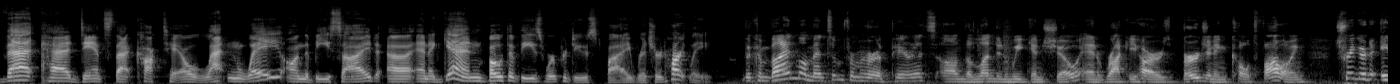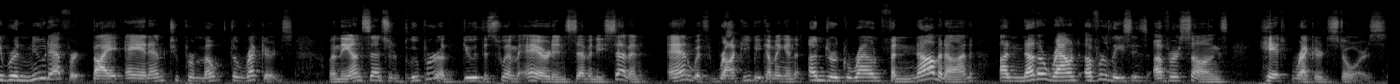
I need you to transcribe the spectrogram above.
That had Dance That Cocktail Latin Way on the B side. Uh, and again, both of these were produced by Richard Hartley. The combined momentum from her appearance on the London Weekend Show and Rocky Horror's burgeoning cult following triggered a renewed effort by A&M to promote the records. When the uncensored blooper of Do the Swim aired in 77, and with Rocky becoming an underground phenomenon, another round of releases of her songs hit record stores.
